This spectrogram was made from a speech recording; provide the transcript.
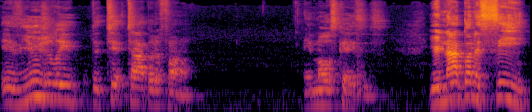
is usually the tip top of the funnel. In most cases, you're not gonna see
